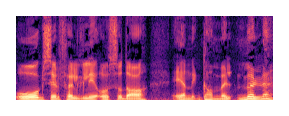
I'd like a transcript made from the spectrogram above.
og selvfølgelig også da en gammel mølle.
